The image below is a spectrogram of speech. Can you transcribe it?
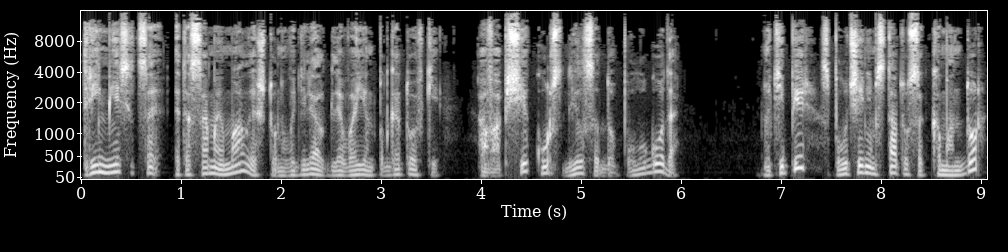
Три месяца — это самое малое, что он выделял для военподготовки, а вообще курс длился до полугода. Но теперь, с получением статуса «командор»,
